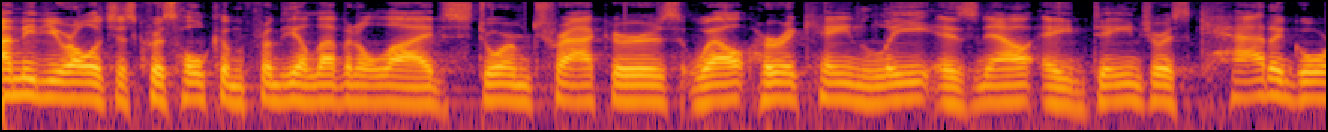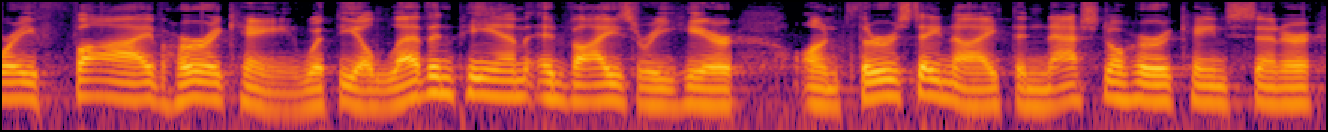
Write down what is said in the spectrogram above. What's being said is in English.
I'm meteorologist Chris Holcomb from the 11 Alive Storm Trackers. Well, Hurricane Lee is now a dangerous Category 5 hurricane with the 11 p.m. advisory here on Thursday night. The National Hurricane Center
